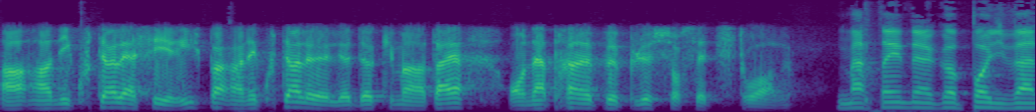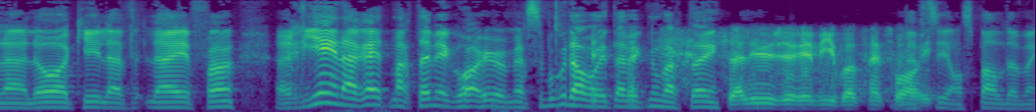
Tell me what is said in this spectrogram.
en, en écoutant la série, en écoutant le, le, documentaire, on apprend un peu plus sur cette histoire-là. Martin, d'un gars polyvalent là, OK, la, la F1, rien n'arrête Martin McGuire. Merci beaucoup d'avoir été avec nous, Martin. Salut Jérémy, bonne fin de soirée. Merci, on se parle demain.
